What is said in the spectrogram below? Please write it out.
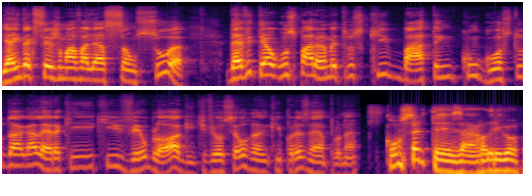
e ainda que seja uma avaliação sua, deve ter alguns parâmetros que batem com o gosto da galera que, que vê o blog, que vê o seu ranking, por exemplo, né? Com certeza, Rodrigo.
